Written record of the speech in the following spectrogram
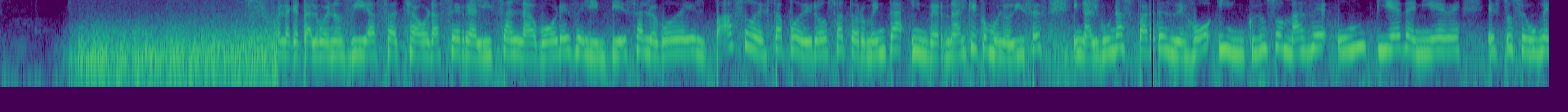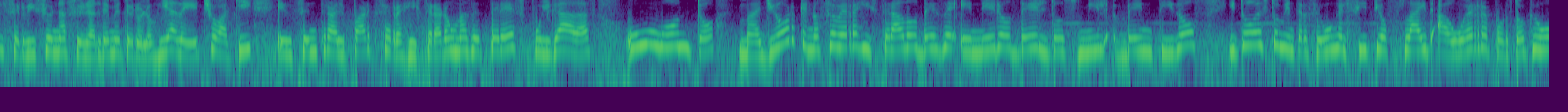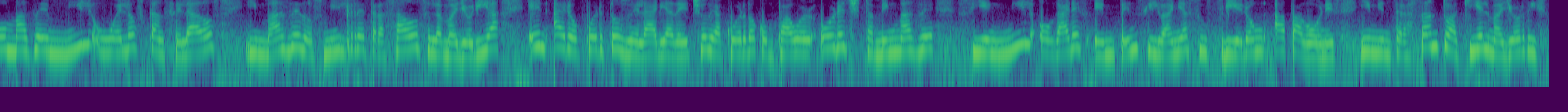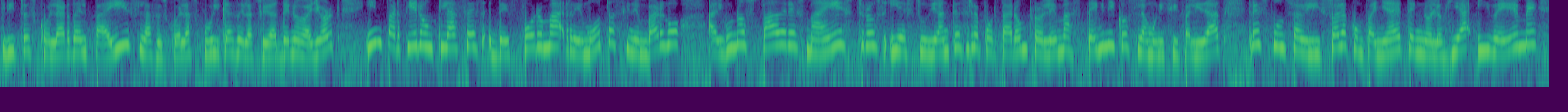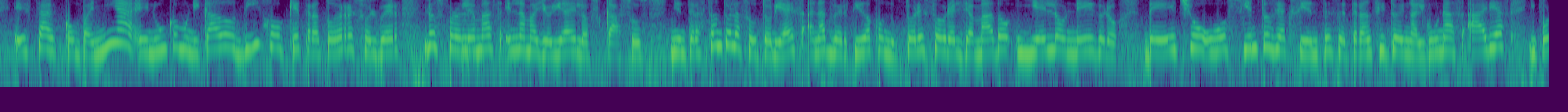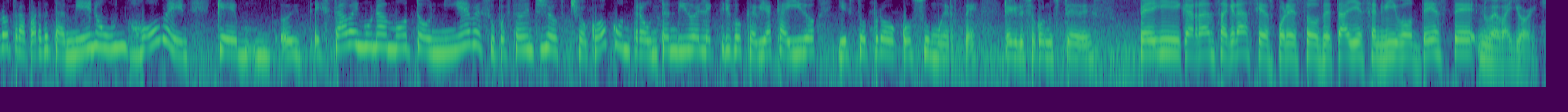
Hola, ¿qué tal? Buenos días, Sacha. Ahora se realizan labores de limpieza luego del paso de esta poderosa tormenta invernal que, como lo dices, en algunas partes dejó incluso más de un pie de nieve. Esto según el Servicio Nacional de Meteorología. De hecho, aquí en Central Park se registraron más de tres pulgadas, un monto mayor que no se ve registrado desde enero del 2022. Y todo esto mientras, según el sitio Flight reportó que hubo más de mil vuelos cancelados cancelados y más de 2.000 retrasados, la mayoría en aeropuertos del área. De hecho, de acuerdo con Power Orange, también más de 100.000 hogares en Pensilvania sufrieron apagones. Y mientras tanto, aquí el mayor distrito escolar del país, las escuelas públicas de la ciudad de Nueva York, impartieron clases de forma remota. Sin embargo, algunos padres, maestros y estudiantes reportaron problemas técnicos. La municipalidad responsabilizó a la compañía de tecnología IBM. Esta compañía en un comunicado dijo que trató de resolver los problemas en la mayoría de los casos. Mientras tanto, las autoridades han advertido a conductores sobre el llamado hielo negro. De hecho, hubo cientos de accidentes de tránsito en algunas áreas y por otra parte también un joven que eh, estaba en una moto nieve supuestamente chocó contra un tendido eléctrico que había caído y esto provocó su muerte. Regreso con ustedes. Peggy Carranza, gracias por estos detalles en vivo desde Nueva York.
